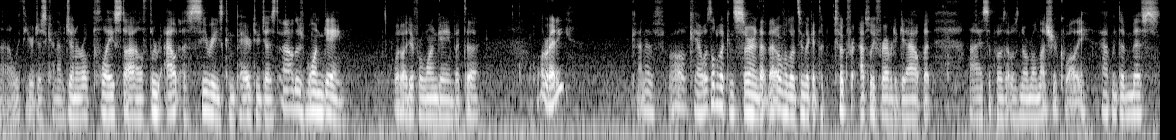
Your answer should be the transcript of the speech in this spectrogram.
uh, with your just kind of general play style throughout a series compared to just, oh, there's one game. What do I do for one game? But uh, already, kind of, well, okay, I was a little bit concerned that that overlord seemed like it took, took for absolutely forever to get out, but I suppose that was normal. I'm not sure Koali happened to miss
